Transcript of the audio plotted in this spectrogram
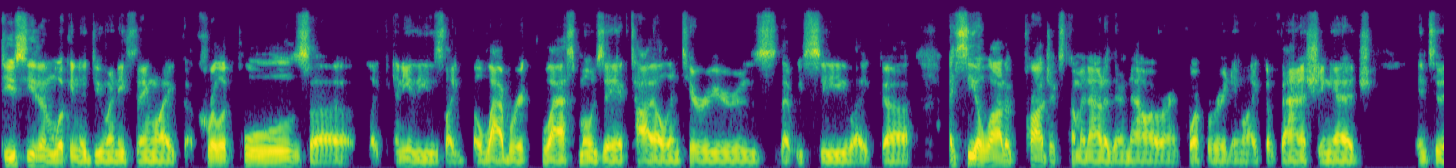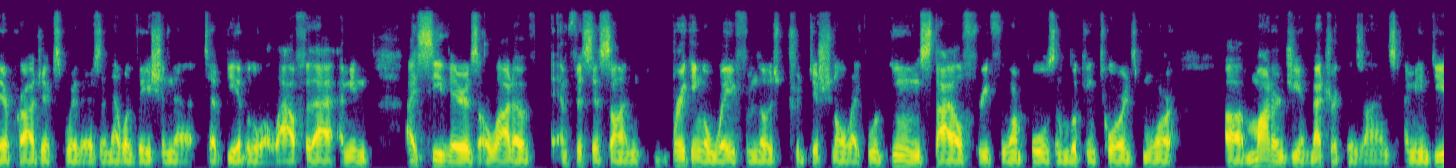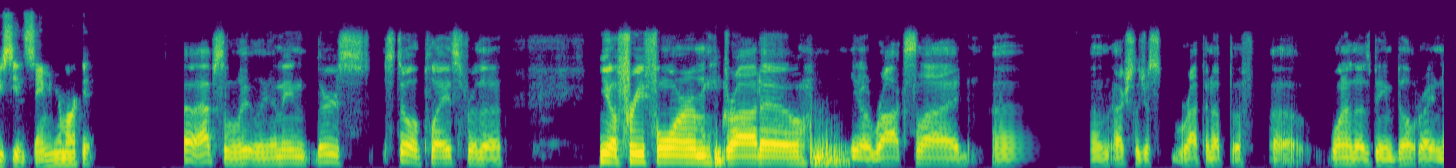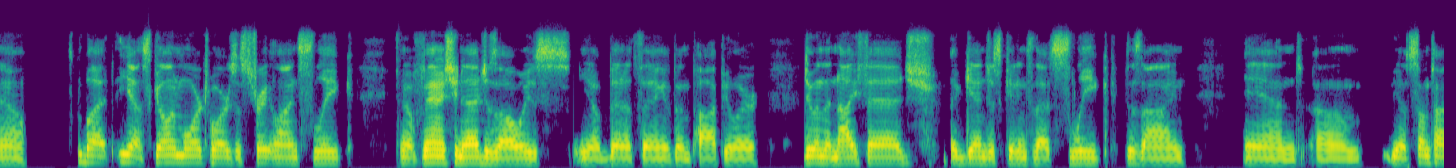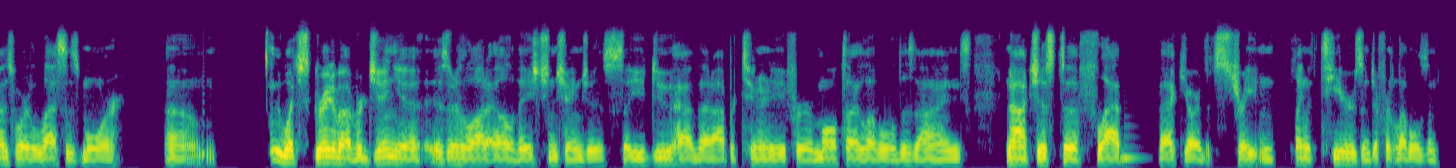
do you see them looking to do anything like acrylic pools, uh, like any of these like elaborate glass mosaic tile interiors that we see? Like uh, I see a lot of projects coming out of there now are incorporating like a vanishing edge into their projects where there's an elevation to, to be able to allow for that. I mean, I see there's a lot of emphasis on breaking away from those traditional like lagoon style freeform pools and looking towards more uh, modern geometric designs. I mean, do you see the same in your market? Oh, absolutely. I mean, there's still a place for the, you know, free form, grotto, you know, rock slide. Uh, I'm actually just wrapping up the, uh, one of those being built right now. But yes, going more towards a straight line, sleek. You know, vanishing edge has always, you know, been a thing, has been popular. Doing the knife edge, again, just getting to that sleek design. And, um, you know, sometimes where less is more. Um, what's great about Virginia is there's a lot of elevation changes. So you do have that opportunity for multi-level designs, not just a flat backyard that's straight and playing with tiers and different levels. And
